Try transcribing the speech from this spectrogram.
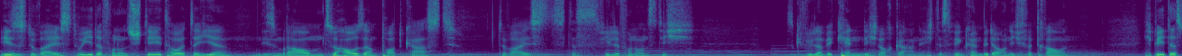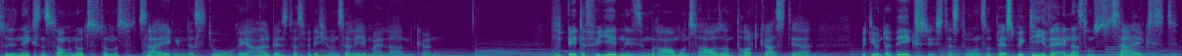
Jesus, du weißt, wo jeder von uns steht heute hier in diesem Raum, zu Hause am Podcast. Du weißt, dass viele von uns dich das Gefühl haben, wir kennen dich noch gar nicht. Deswegen können wir dir auch nicht vertrauen. Ich bete, dass du den nächsten Song nutzt, um uns zu zeigen, dass du real bist, dass wir dich in unser Leben einladen können. Ich bete für jeden in diesem Raum und zu Hause am Podcast, der mit dir unterwegs ist, dass du unsere Perspektive änderst, uns zeigst,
